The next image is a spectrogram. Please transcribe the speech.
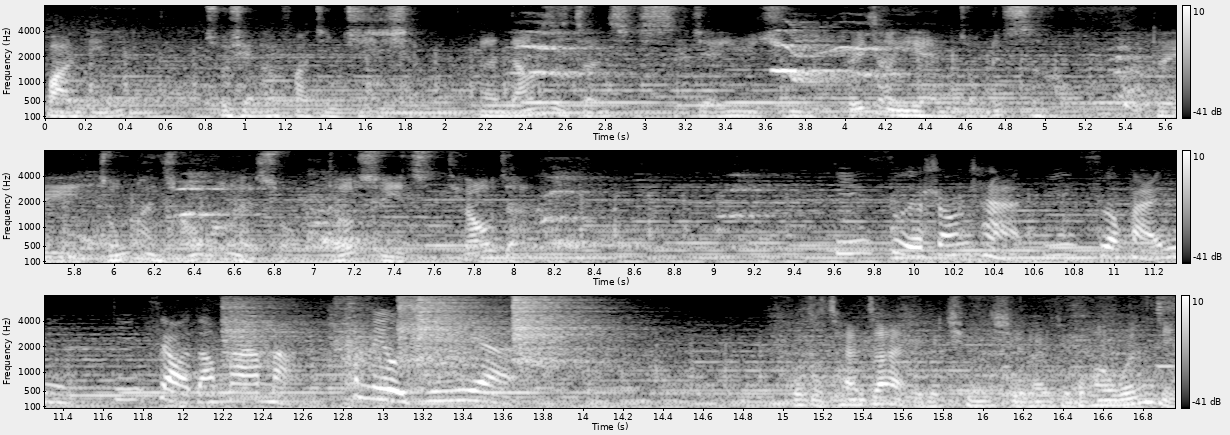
华丽出现了发情迹象，但当时正是世界疫情非常严重的时候，对中韩双方来说都是一次挑战。第一次生产，第一次怀孕，第一次要当妈妈，她没有经验。不是产仔，这个情绪呢就不很稳定。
